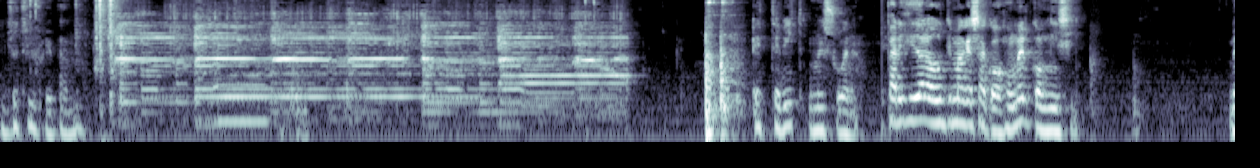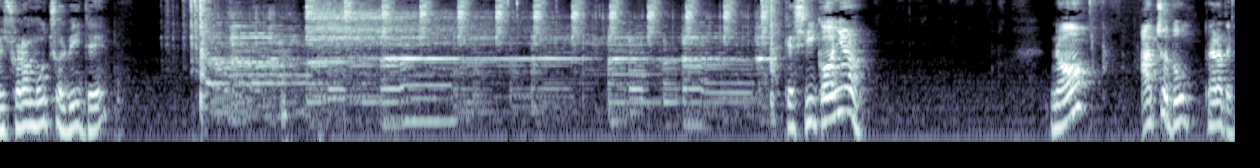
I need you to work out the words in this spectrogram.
Yo estoy flipando. Este beat me suena. Es parecido a la última que sacó Homer con Easy. Me suena mucho el beat, ¿eh? Que sí, coño. ¿No? Hacho tú, espérate.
